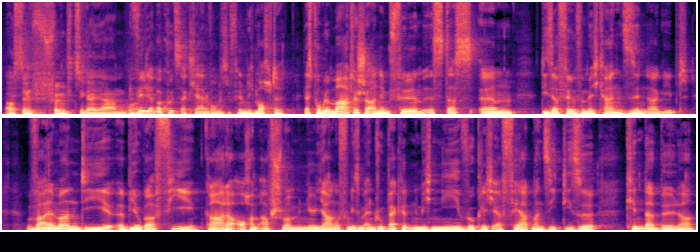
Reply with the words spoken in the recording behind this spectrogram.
Aus den 50er Jahren. Ich will dir aber kurz erklären, warum ich den Film nicht mochte. Das Problematische an dem Film ist, dass ähm, dieser Film für mich keinen Sinn ergibt, weil man die äh, Biografie, gerade auch im Abschwung mit Neil Young von diesem Andrew Beckett, nämlich nie wirklich erfährt. Man sieht diese Kinderbilder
